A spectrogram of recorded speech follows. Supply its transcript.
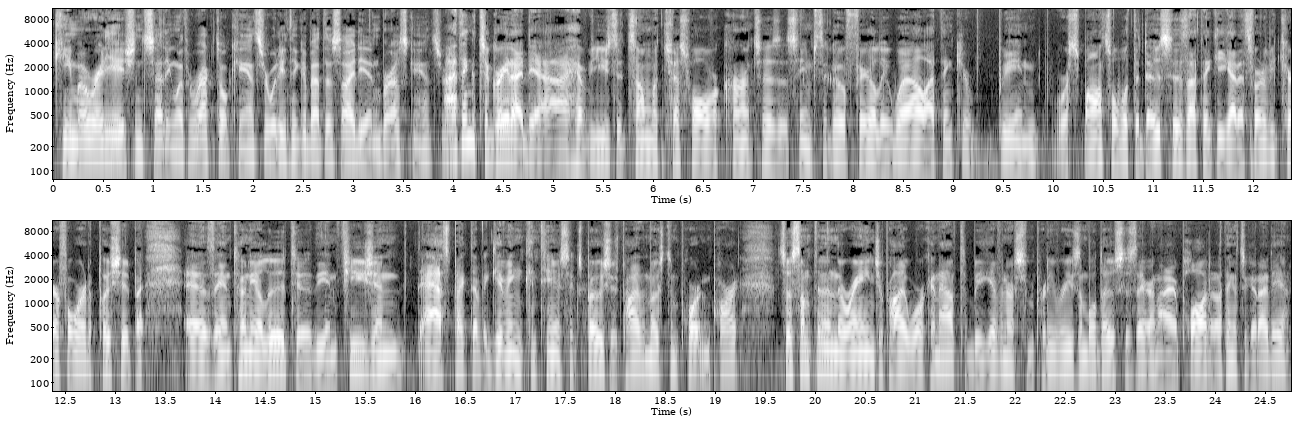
chemo radiation setting with rectal cancer. What do you think about this idea in breast cancer? I think it's a great idea. I have used it some with chest wall recurrences. It seems to go fairly well. I think you're being responsible with the doses. I think you got to sort of be careful where to push it. But as Antonio alluded to, the infusion aspect of it, giving continuous exposure, is probably the most important part. So something in the range you're probably working out to be giving her some pretty reasonable doses there, and I applaud it. I think it's a good idea.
